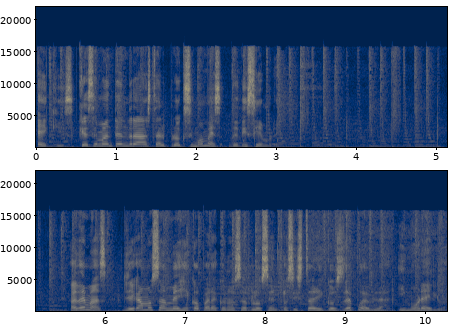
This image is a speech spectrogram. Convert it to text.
X, que se mantendrá hasta el próximo mes de diciembre. Además, llegamos a México para conocer los centros históricos de Puebla y Morelia.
